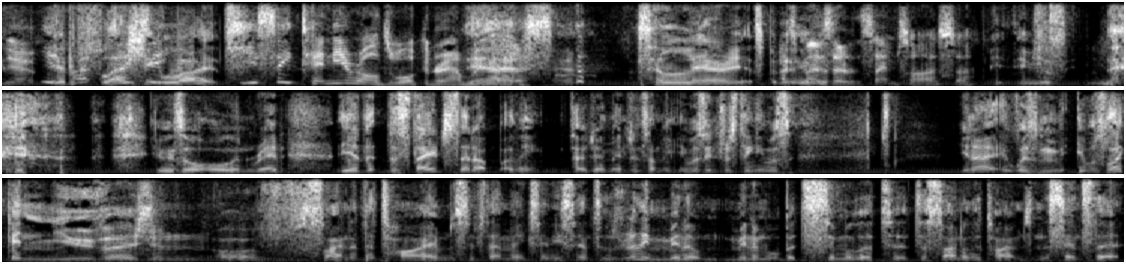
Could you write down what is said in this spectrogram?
Yeah. He had I- flashing you see- lights. You see ten-year-olds walking around with Yes. those. was hilarious. But I it, it suppose was, they're the same size, so. he, he was he was all, all in red. Yeah, the, the stage setup. I think Tojo mentioned something. It was interesting. It was you know it was it was like a new version of Sign of the Times, if that makes any sense. It was really minim- minimal, but similar to, to Sign of the Times in the sense that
